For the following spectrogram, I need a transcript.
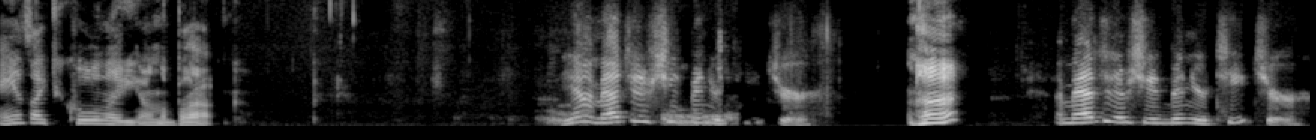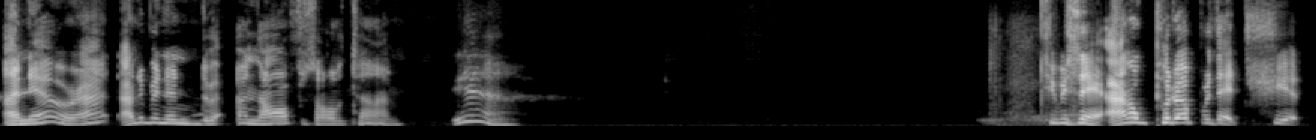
Anne's like the cool lady on the block. Yeah, imagine if she'd been your teacher. Huh? Imagine if she had been your teacher. I know, right? I'd have been in the, in the office all the time. Yeah. She was saying, I don't put up with that shit,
